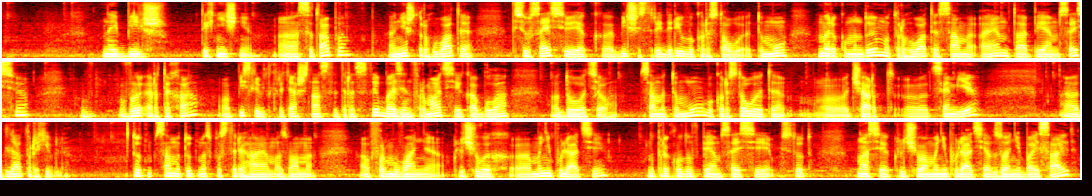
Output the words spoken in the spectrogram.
найбільш технічні е, сетапи, ніж торгувати всю сесію, як більшість трейдерів використовує. Тому ми рекомендуємо торгувати саме AM та PM сесію в- РТХ після відкриття 16.30 без інформації, яка була до цього. Саме тому використовуєте е, чарт е, CME е, для торгівлі. Тут саме тут ми спостерігаємо з вами е, формування ключових е, маніпуляцій. До прикладу, в PM-сесії, ось тут у нас є ключова маніпуляція в зоні buy-side,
